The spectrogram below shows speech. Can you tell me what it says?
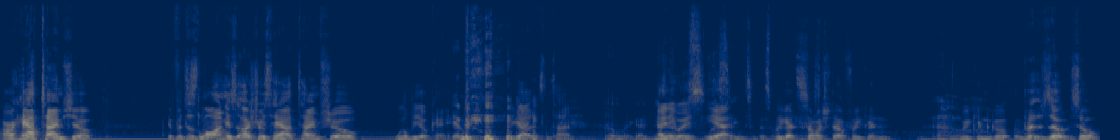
our halftime show. If it's as long as Usher's halftime show, we'll be okay. We got some time. Oh my god. you Anyways, yeah, to this we got so much stuff we can Oh. we can go. But so so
